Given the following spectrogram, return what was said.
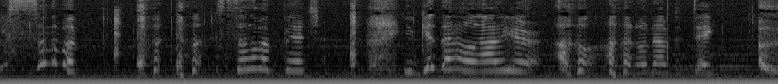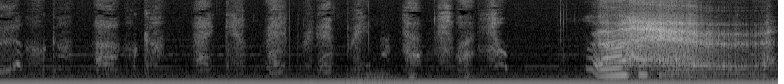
You son of a son of a bitch. You get the hell out of here. I don't have to take. Oh God. Oh God. I can't breathe. breathe. Help.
